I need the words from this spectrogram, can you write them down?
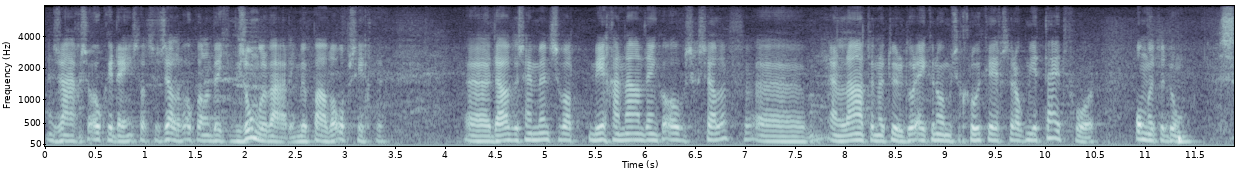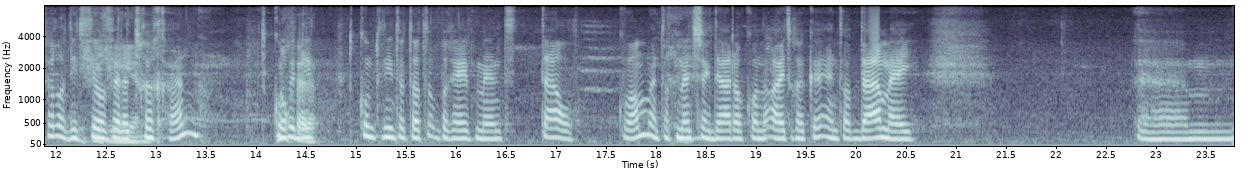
En zagen ze ook ineens dat ze zelf ook wel een beetje bijzonder waren in bepaalde opzichten. Eh, daardoor zijn mensen wat meer gaan nadenken over zichzelf. Eh, en later natuurlijk door economische groei kregen ze er ook meer tijd voor om het te doen. Zal het niet Dus veel die, verder teruggaan? Het komt, niet, het komt het niet dat dat op een gegeven moment taal kwam en dat mensen zich daardoor konden uitdrukken en dat daarmee ehm,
